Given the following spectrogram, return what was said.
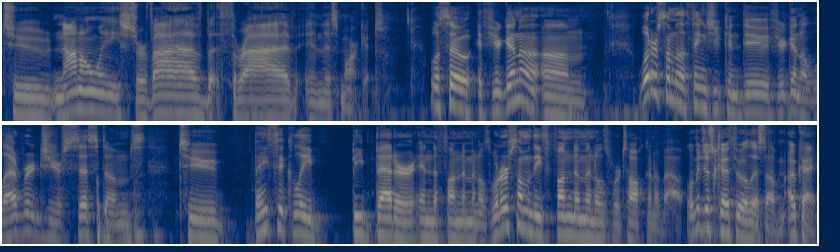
to not only survive but thrive in this market? Well, so if you're gonna, um, what are some of the things you can do if you're gonna leverage your systems to basically be better in the fundamentals? What are some of these fundamentals we're talking about? Let me just go through a list of them. Okay,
